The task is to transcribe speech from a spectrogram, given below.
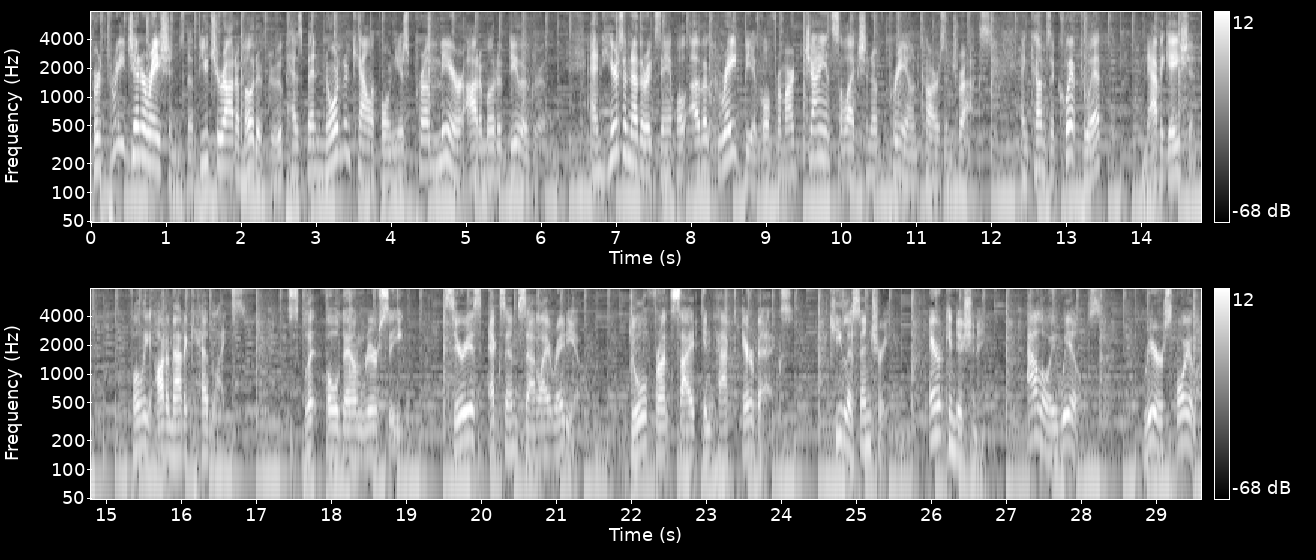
For three generations, the Future Automotive Group has been Northern California's premier automotive dealer group. And here's another example of a great vehicle from our giant selection of pre owned cars and trucks. And comes equipped with navigation, fully automatic headlights, split fold down rear seat, Sirius XM satellite radio, dual front side impact airbags, keyless entry, air conditioning, alloy wheels, rear spoiler,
